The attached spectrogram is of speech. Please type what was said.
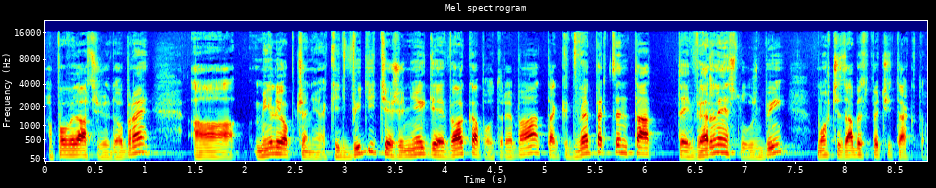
A povedal si, že dobre, a milí občania, keď vidíte, že niekde je veľká potreba, tak 2% tej verejnej služby môžete zabezpečiť takto.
